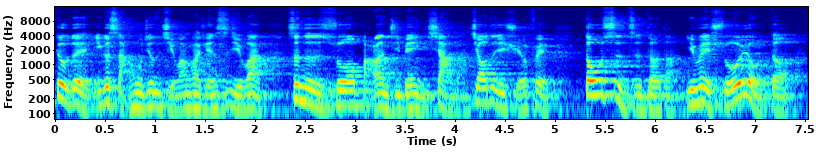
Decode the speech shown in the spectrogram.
对不对？一个散户就是几万块钱、十几万，甚至是说百万级别以下的，交这些学费都是值得的，因为所有的。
